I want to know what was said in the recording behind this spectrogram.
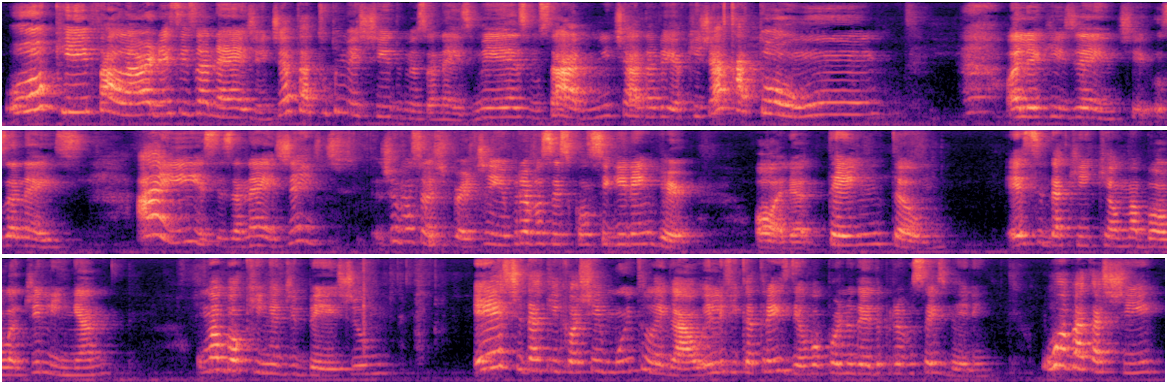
o que falar desses anéis, gente? Já tá tudo mexido, meus anéis mesmo, sabe? Minha enteada veio aqui, já catou um. Olha aqui, gente, os anéis. Aí, esses anéis, gente, deixa eu mostrar de pertinho pra vocês conseguirem ver. Olha, tem, então, esse daqui que é uma bola de linha, uma boquinha de beijo. Este daqui que eu achei muito legal, ele fica 3D, eu vou pôr no dedo pra vocês verem. O abacaxi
